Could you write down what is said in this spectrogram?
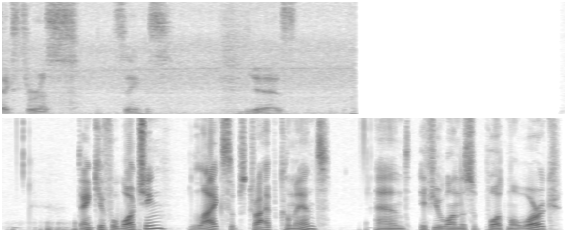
dexterous things. Yes. Thank you for watching. Like, subscribe, comment. And if you want to support my work,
